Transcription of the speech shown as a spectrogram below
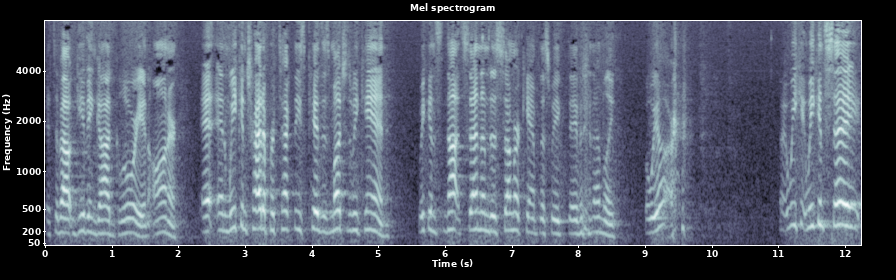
It's about giving God glory and honor. And, and we can try to protect these kids as much as we can. We can not send them to summer camp this week, David and Emily, but we are. we, can, we can say,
